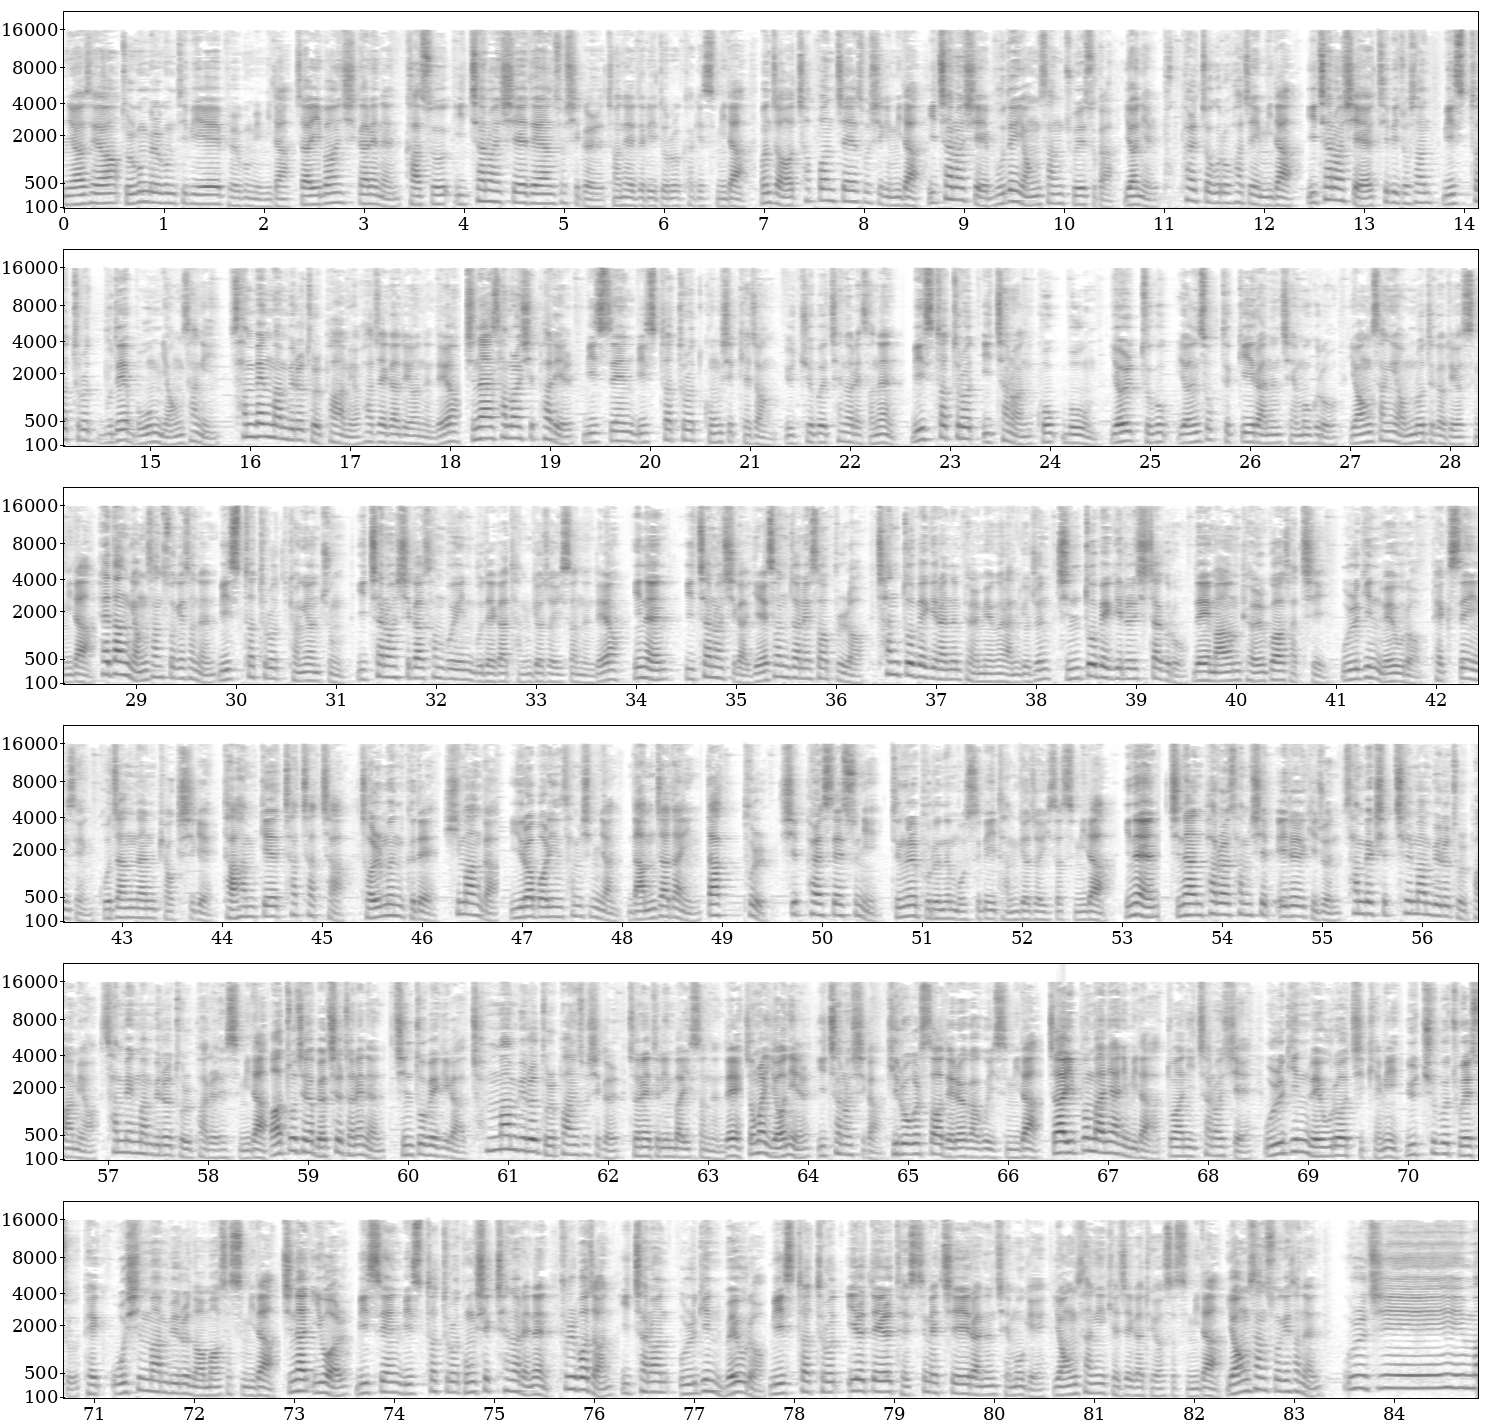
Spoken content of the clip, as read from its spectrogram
안녕하세요. 돌곰별곰TV의 별곰입니다. 자, 이번 시간에는 가수 이찬원 씨에 대한 소식을 전해드리도록 하겠습니다. 먼저 첫 번째 소식입니다. 이찬원 씨의 무대 영상 조회수가 연일 폭발적으로 화제입니다. 이찬원 씨의 TV조선 미스터 트롯 무대 모음 영상이 300만 뷰를 돌파하며 화제가 되었는데요. 지난 3월 18일 미스 앤 미스터 트롯 공식 계정 유튜브 채널에서는 미스터 트롯 이찬원 곡 모음 12곡 연속 듣기라는 제목으로 영상이 업로드가 되었습니다. 해당 영상 속에서는 미스터 트롯 경연 중 이찬원 씨가 선보인 무대가 담겨져 있었는데요. 이는 이찬원 씨가 예선전에서 불러 찬또배기라는 별명을 안겨준 진또배기를 시작으로 내 마음 별과 같이 울긴 왜 울어 백세 인생 고장난 벽시계 다 함께 차차차 젊은 그대 희망가 잃어버린 30년 남자다잉 딱풀 18세 순이 등을 부르는 모습이 담겨져 있었습니다. 이는 지난 8월 31일 기준 317만 뷰를 돌파하며 300만 뷰를 돌파를 했습니다. 아, 또 제가 며칠 전에는 진또배기가 천만 뷰를 돌파한 소식을 전해드린 바 있었는데 정말 연일 이찬원 씨가 기록을 써 내려가고 있습니다. 자 이뿐만이 아닙니다. 또한 이찬원 씨의 울긴 왜 울어 직캠이 유튜브 조회수 150만 뷰를 넘어섰습니다. 지난 2월 미스 앤 미스터 트롯 공식 채널 에는 풀버전 이찬원 울긴 왜 울어 미스터 트롯 1대1 데스매치라는 제목의 영상이 게재가 되었었습니다. 영상 속에서는 울지마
